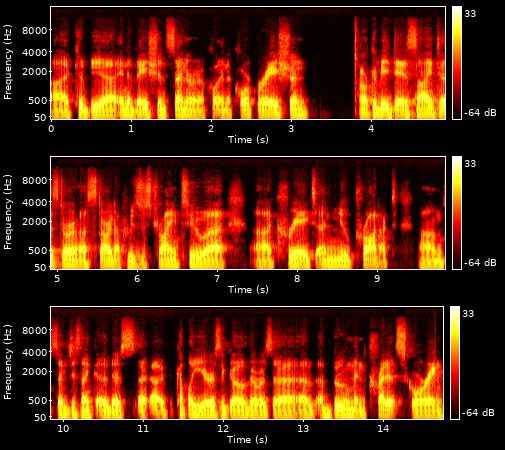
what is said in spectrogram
uh, it could be an innovation center in a, in a corporation or it could be a data scientist or a startup who's just trying to uh, uh, create a new product. Um, so just think uh, there's a, a, couple of years ago there was a, a boom in credit scoring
